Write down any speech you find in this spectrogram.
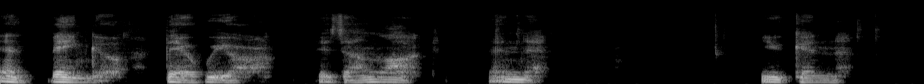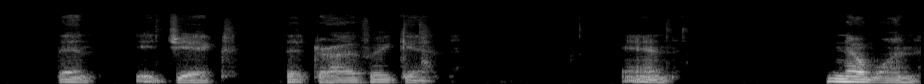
and bingo, there we are. It's unlocked and you can then eject the drive again. And no one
